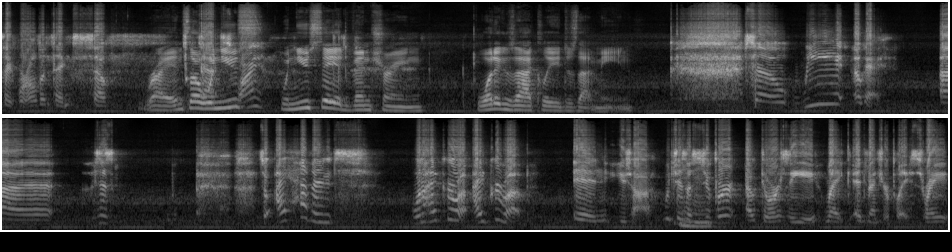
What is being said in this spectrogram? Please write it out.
outside world and things. So Right. And so when you why. when you say adventuring, what exactly does that mean? So we okay. Uh, this is so I haven't when I grew up. I grew up in Utah, which is a Mhm. super outdoorsy like adventure place, right?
